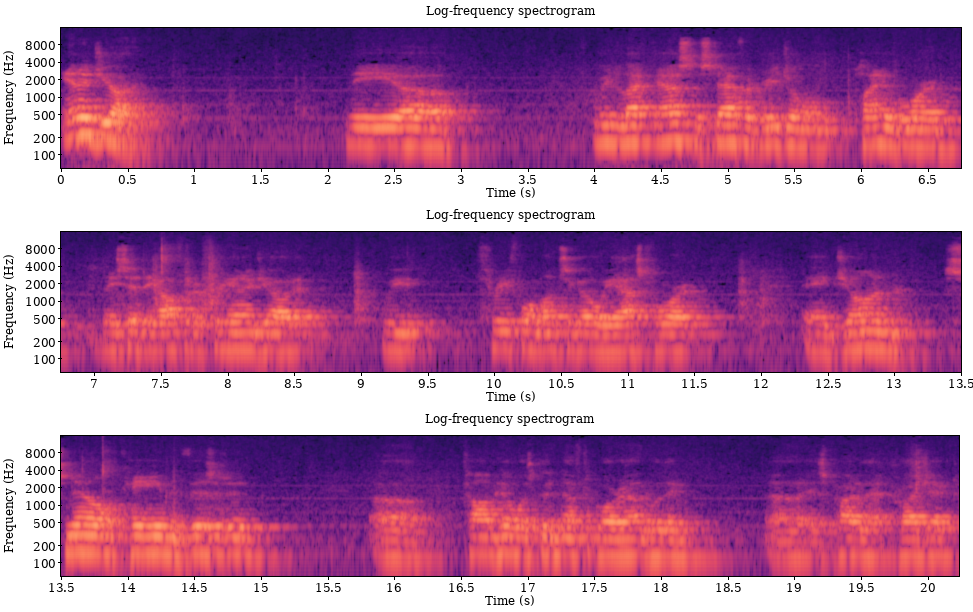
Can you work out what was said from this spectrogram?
energy audit. The, uh, we let, asked the staff at Regional Planning Board, they said they offered a free energy audit. We, three, four months ago, we asked for it. A John Snell came and visited. Uh, Tom Hill was good enough to go around with him uh, as part of that project.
